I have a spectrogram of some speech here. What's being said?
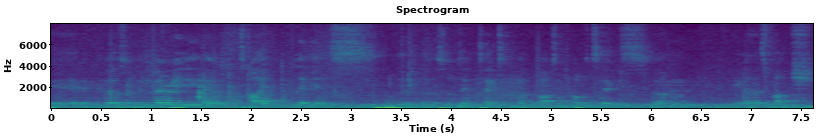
it occurs within very uh, tight limits dictated by party politics. Um, you know, there's much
